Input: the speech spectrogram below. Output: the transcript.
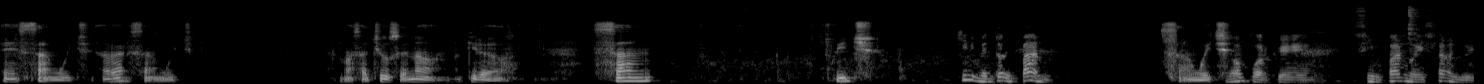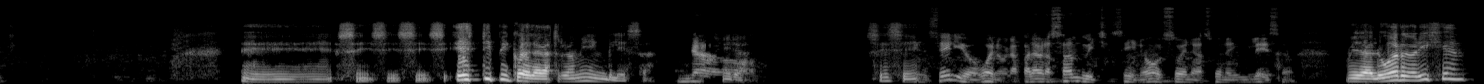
Eh, sándwich, a ver, sándwich. Massachusetts, no, no quiero. Sándwich. ¿Quién inventó el pan? Sándwich. No, porque sin pan no hay sándwich. Eh, sí, sí, sí, sí. Es típico de la gastronomía inglesa. No. Mira. Sí, sí. ¿En serio? Bueno, la palabra sándwich, sí, ¿no? Suena, suena inglesa. Mira, lugar de origen,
